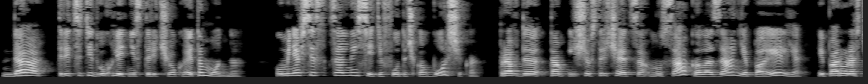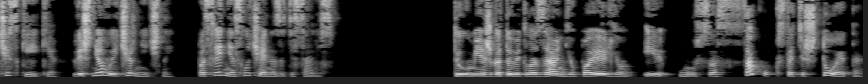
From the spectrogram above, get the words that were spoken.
«Да, тридцати двухлетний старичок, это модно. У меня все социальные сети в фоточках борщика, Правда, там еще встречается мусака, лазанья, паэлья и пару раз чизкейки, вишневый и черничный. Последние случайно затесались. Ты умеешь готовить лазанью, паэлью и мусасаку? Кстати, что это?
